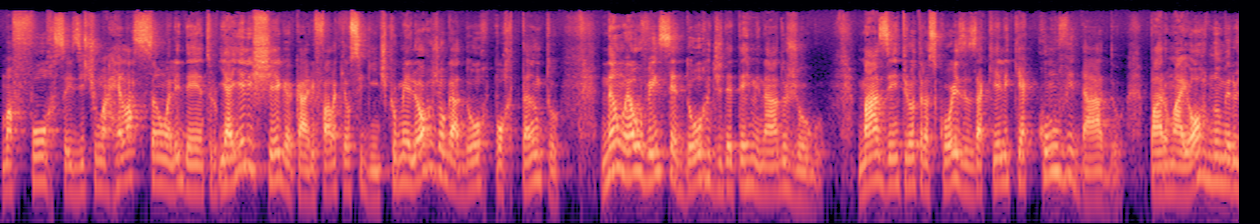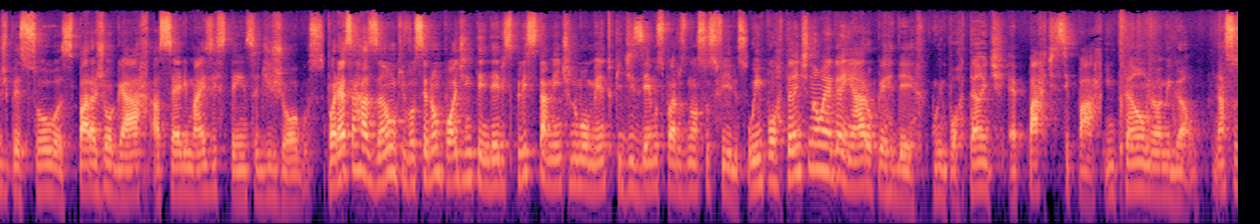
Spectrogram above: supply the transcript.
uma força, existe uma relação ali dentro. E aí ele chega, cara, e fala que é o seguinte, que o melhor jogador, portanto, não é o vencedor de determinado jogo, mas entre outras coisas, aquele que é convidado para o maior número de pessoas para jogar a série mais extensa de jogos. Por essa razão que você não pode entender explicitamente no momento que dizemos para os nossos filhos: o importante não é ganhar ou perder, o importante é participar. Então, meu amigão, na sociedade,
